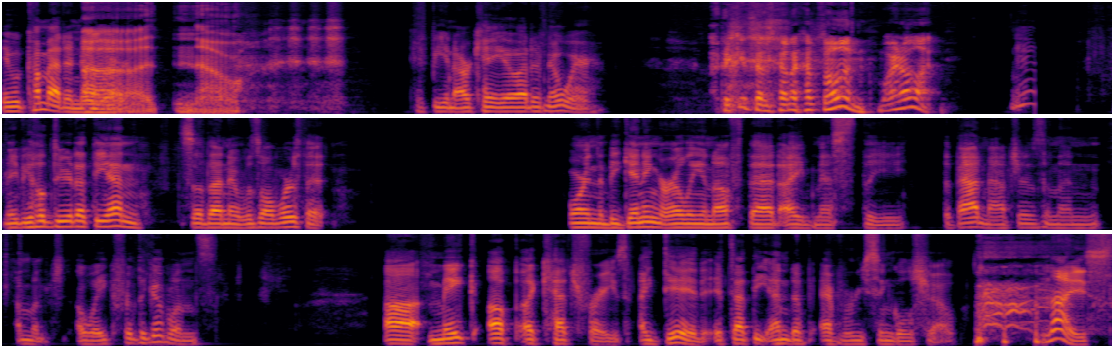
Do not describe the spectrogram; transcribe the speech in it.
it would come out of nowhere. Uh, no. It'd be an RKO out of nowhere. I think it sounds kind of fun. Why not? Yeah. Maybe he'll do it at the end, so then it was all worth it. Or in the beginning, early enough that I missed the the bad matches, and then I'm awake for the good ones. Uh, make up a catchphrase. I did. It's at the end of every single show. Nice.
